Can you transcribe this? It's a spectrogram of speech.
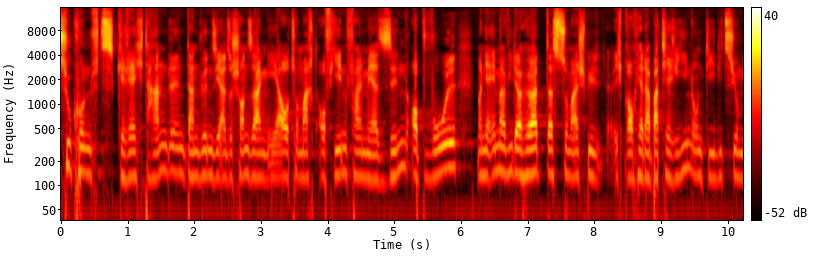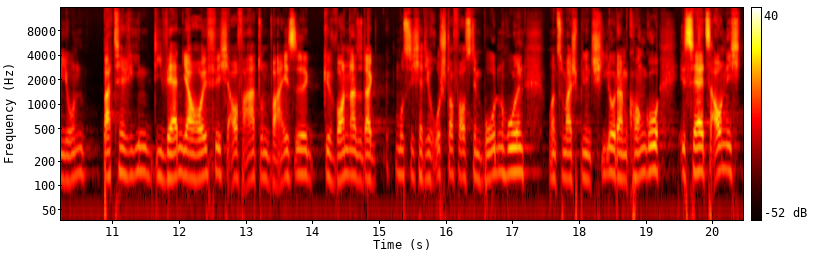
zukunftsgerecht handeln, dann würden Sie also schon sagen, E-Auto macht auf jeden Fall mehr Sinn, obwohl man ja immer wieder hört, dass zum Beispiel, ich brauche ja da Batterien und die Lithium-Ionen Batterien, die werden ja häufig auf Art und Weise gewonnen. Also da muss sich ja die Rohstoffe aus dem Boden holen. Und zum Beispiel in Chile oder im Kongo ist ja jetzt auch nicht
